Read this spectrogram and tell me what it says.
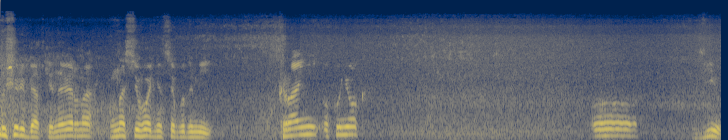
Ну що, ребятки, наверное, на сьогодні це буде мій крайній окуньок. О, з'їв.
